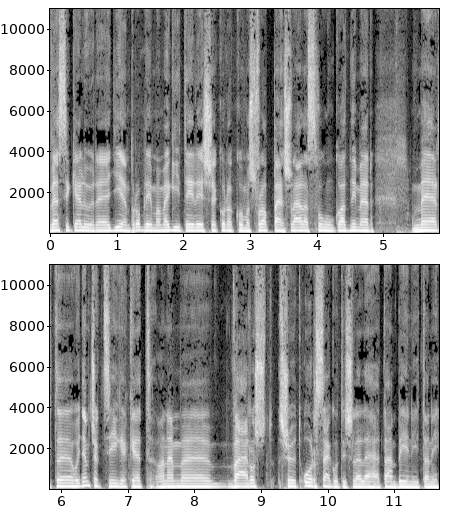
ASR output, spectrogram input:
veszik előre egy ilyen probléma megítélésekor, akkor most frappáns választ fogunk adni, mert mert hogy nem csak cégeket, hanem várost, sőt országot is le lehet ám bénítani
